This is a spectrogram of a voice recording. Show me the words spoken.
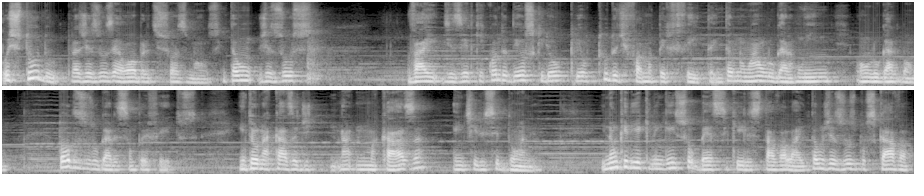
pois tudo para Jesus é obra de suas mãos. Então Jesus vai dizer que quando Deus criou, criou tudo de forma perfeita. Então não há um lugar ruim ou um lugar bom. Todos os lugares são perfeitos. Entrou na casa de na, numa casa em Tiro e Sidônia e não queria que ninguém soubesse que ele estava lá. Então Jesus buscava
